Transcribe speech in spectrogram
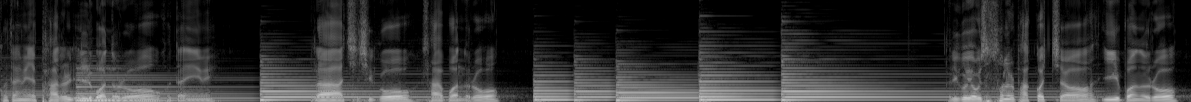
그 다음에 발을 1번으로, 그 다음에 라 치시고 4번으로 그리고 여기서 손을 바꿨죠. 2번으로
